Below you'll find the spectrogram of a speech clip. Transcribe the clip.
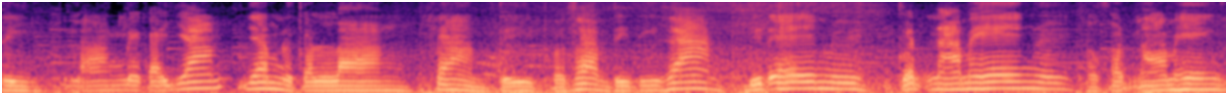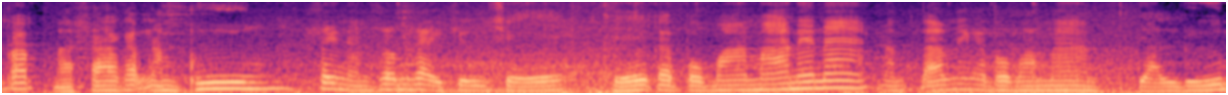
ตีล้างเลยก็ย้ำย้ำเลยก็ล้างสามตีพอสามตีตีสามบิดเองเลยกดน้ำเองเลยพอกดน้ำเองปั๊บมาซากับน้ำผึ้งใส่น้ำส้มใส่ชูเฉเฉกับประมาณมาเนี่ยนะน้ำตาลนี่ก็ประมาณมาอย่าลืม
